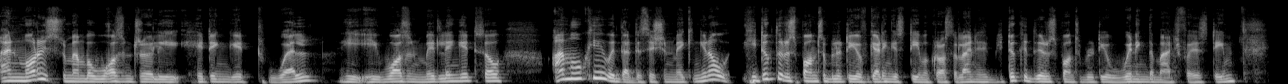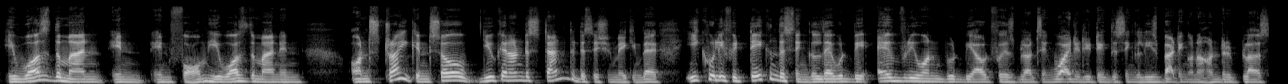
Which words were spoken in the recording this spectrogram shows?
And Morris, remember, wasn't really hitting it well. He he wasn't middling it. So I'm okay with that decision making. You know, he took the responsibility of getting his team across the line. He took the responsibility of winning the match for his team. He was the man in in form. He was the man in on strike. And so you can understand the decision making there. Equally, if he'd taken the single, there would be everyone would be out for his blood saying, Why did he take the single? He's batting on 100 plus.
